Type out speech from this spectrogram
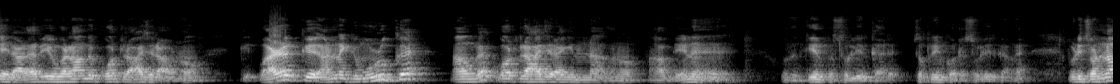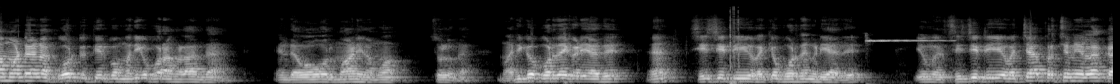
செயலாளர் இவங்கெல்லாம் வந்து கோர்ட்டில் ஆஜராகணும். வழக்கு அன்னைக்கு முழுக்க அவங்க கோர்ட்டில் ஆஜராகி நின்னாகணும் அப்படின்னு ஒரு தீர்ப்பை சொல்லியிருக்காரு. சுப்ரீம் கோர்ட்டை சொல்லியிருக்காங்க. இப்படி சொன்னால் மட்டும் என்ன கோர்ட்டு தீர்ப்பை மதிக்க போகிறாங்களா இந்த இந்த ஒவ்வொரு மாநிலமும்? சொல்லுங்கள் மதிக்க போகிறதே கிடையாது. சிசிடிவி வைக்க போகிறதும் கிடையாது. இவங்க சிசிடிவி வச்சா பிரச்சனையெல்லாம் க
